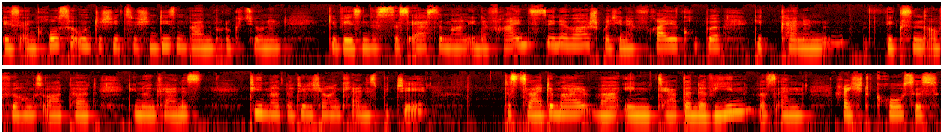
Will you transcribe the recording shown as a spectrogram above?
ist ein großer Unterschied zwischen diesen beiden Produktionen gewesen, dass es das erste Mal in der freien Szene war, sprich eine freie Gruppe, die keinen fixen Aufführungsort hat, die nur ein kleines Team hat, natürlich auch ein kleines Budget. Das zweite Mal war im Theater in der Wien, was ein recht großes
